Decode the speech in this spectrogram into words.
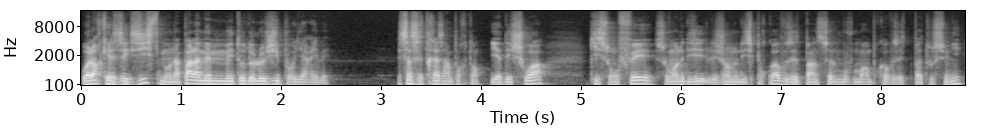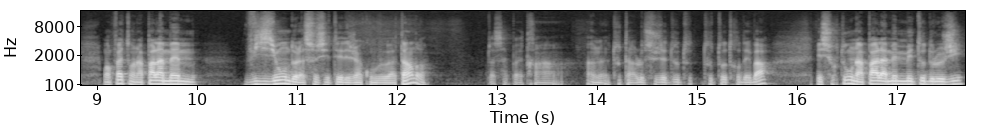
ou alors qu'elles existent, mais on n'a pas la même méthodologie pour y arriver. Et ça, c'est très important. Il y a des choix qui sont faits. Souvent, les, gens nous disent pourquoi vous n'êtes pas un seul mouvement, pourquoi vous n'êtes pas tous unis? Mais en fait, on n'a pas la même vision de la société déjà qu'on veut atteindre. Ça, ça peut être un, tout le sujet de tout, autre débat. Mais surtout, on n'a pas la même méthodologie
